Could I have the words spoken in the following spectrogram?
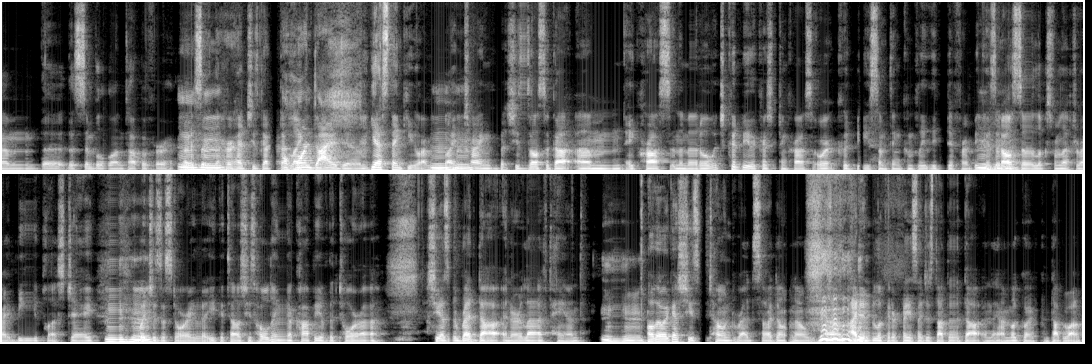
um the the symbol on top of her uh, so Mhm. her head. She's got A that like horn diadem. Yes, thank you. I'm like Mhm. trying, but she's also got um, a cross in the middle, which could be the Christian cross, or it could be something completely different because Mhm. it also looks from left to right B plus J, Mhm. which is a story that you could tell. She's holding a copy of the Torah. She has a red dot in her left hand, Mhm. although I guess she's toned red, so I don't know. Um, I didn't look at her face. I just thought the dot, and I'm going from top to bottom.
